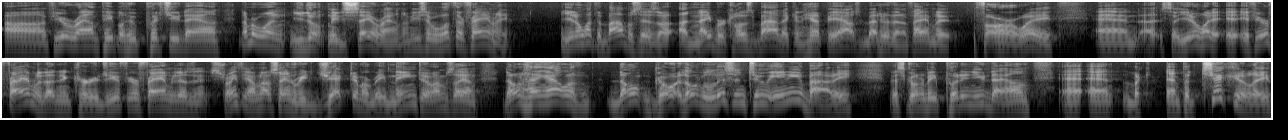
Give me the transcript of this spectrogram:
uh, if you're around people who put you down, number one, you don't need to stay around them. You say, well, what's their family? You know what? The Bible says a, a, neighbor close by that can help you out is better than a family far away. And uh, so, you know what? If your family doesn't encourage you, if your family doesn't strengthen you, I'm not saying reject them or be mean to them. I'm saying don't hang out with them. Don't go. Don't listen to anybody that's going to be putting you down, and and, and particularly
